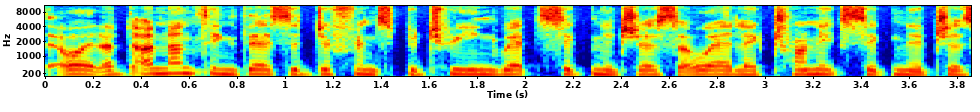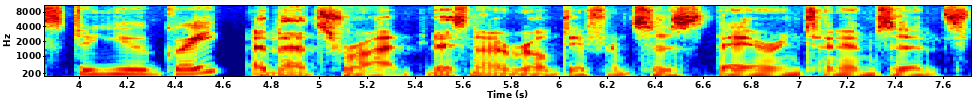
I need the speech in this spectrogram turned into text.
or I don't think there's a difference between wet signatures or electronic signatures. Do you agree? Uh, that's right. There's no real differences there in terms of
